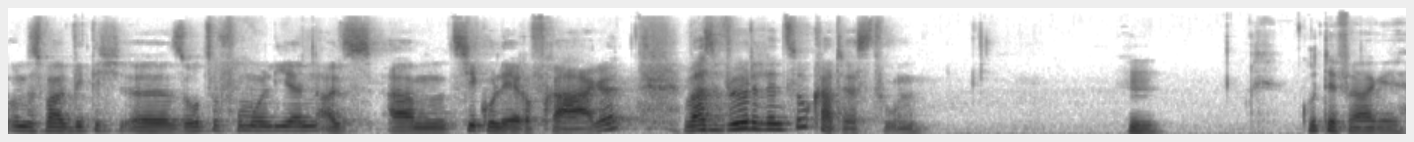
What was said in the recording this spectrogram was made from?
um das mal wirklich äh, so zu formulieren als ähm, zirkuläre Frage, was würde denn Sokrates tun? Hm. Gute Frage.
